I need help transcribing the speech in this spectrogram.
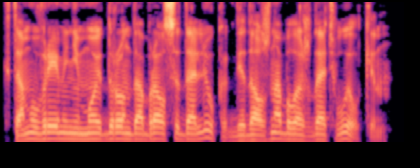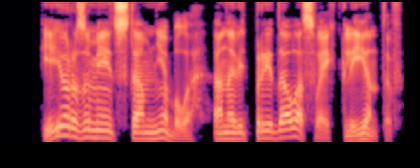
К тому времени мой дрон добрался до люка, где должна была ждать Уилкин. Ее, разумеется, там не было, она ведь предала своих клиентов.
